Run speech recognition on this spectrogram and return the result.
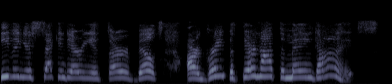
Even your secondary and third belts are great, but they're not the main guys.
